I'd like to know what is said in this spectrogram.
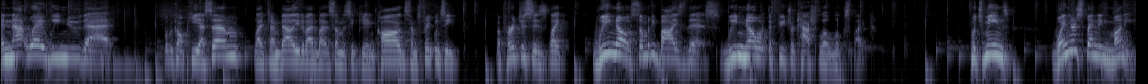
And that way, we knew that what we call PSM, lifetime value divided by the sum of CPA and COGS times frequency of purchases. Like we know if somebody buys this, we know what the future cash flow looks like. Which means when you're spending money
